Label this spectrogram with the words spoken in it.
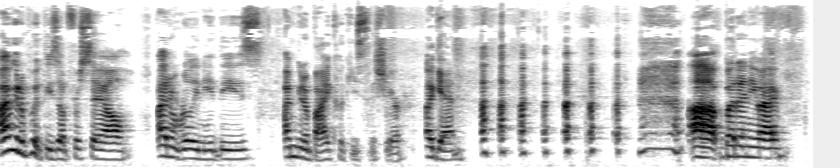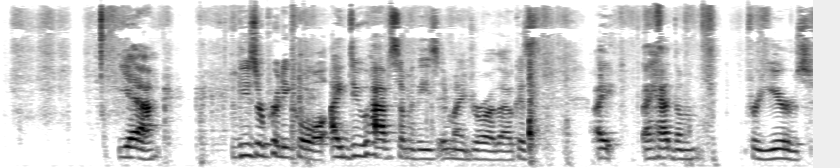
I'm going to put these up for sale. I don't really need these. I'm going to buy cookies this year again. uh, but anyway, yeah, these are pretty cool. I do have some of these in my drawer though, because I, I had them for years,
